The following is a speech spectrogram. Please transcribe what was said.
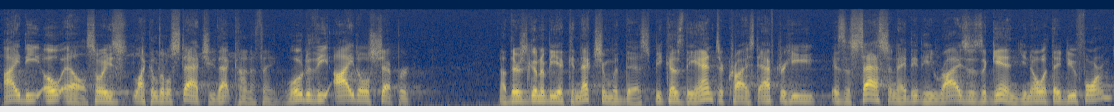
I D O L. So he's like a little statue, that kind of thing. Woe to the idol shepherd. Now, there's going to be a connection with this because the Antichrist, after he is assassinated, he rises again. You know what they do for him?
